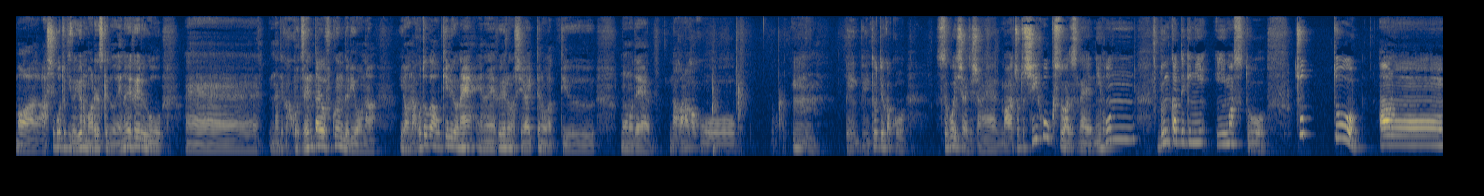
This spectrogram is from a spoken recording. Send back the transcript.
まあ足ごときが言うのもあれですけど NFL を、えーなんていうかこう全体を含んでるようないろんなことが起きるよね。NFL の試合ってのはっていうものでなかなかこううん勉勉強というかこうすごい試合でしたね。まあちょっとシーホークスはですね、日本文化的に言いますと、ちょっと、あの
